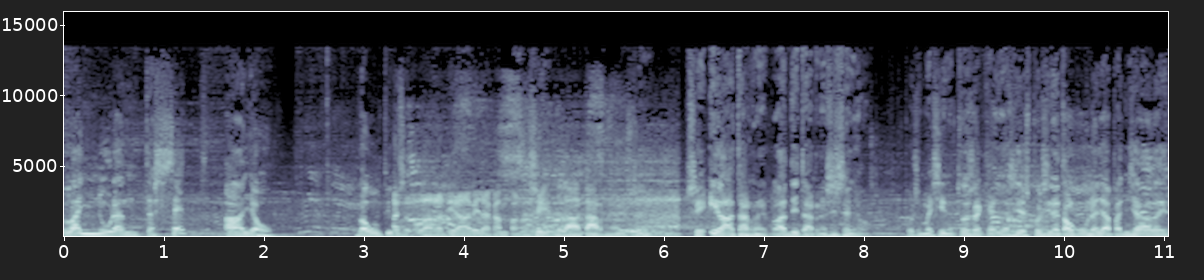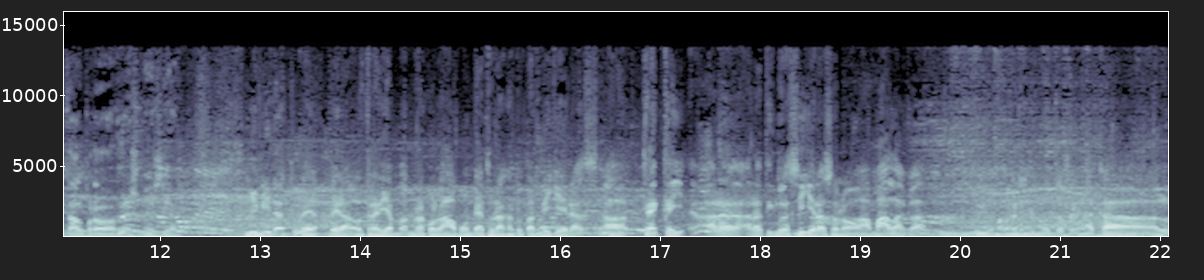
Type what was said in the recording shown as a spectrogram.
l'any 97 a Lleó. L'última. La retirada de Villacampa, no? Sí. De la Turner, sí. Sí, i la Turner, l'Andy Turner, sí senyor. Doncs pues imagina't, totes aquelles, i després hi ha anat alguna allà penjada i tal, però res més ja. I mira, tu. Bé, mira, l'altre dia em recordava Mundet, una que tu també hi eres. Uh, crec que ara, ara tinc dues si hi eres o no. A Màlaga, Ui, a Màlaga n'hi ha moltes, eh? que el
